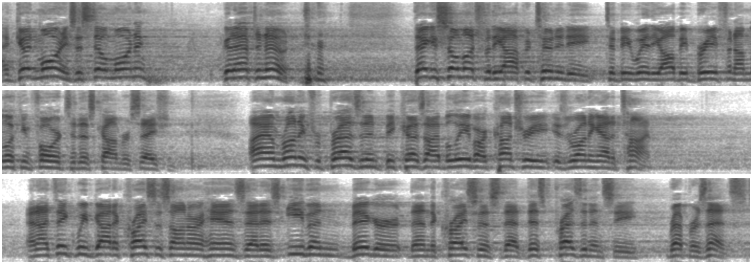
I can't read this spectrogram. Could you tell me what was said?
And good morning. Is it still morning? Good afternoon. Thank you so much for the opportunity to be with you. I'll be brief and I'm looking forward to this conversation. I am running for president because I believe our country is running out of time. And I think we've got a crisis on our hands that is even bigger than the crisis that this presidency represents.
